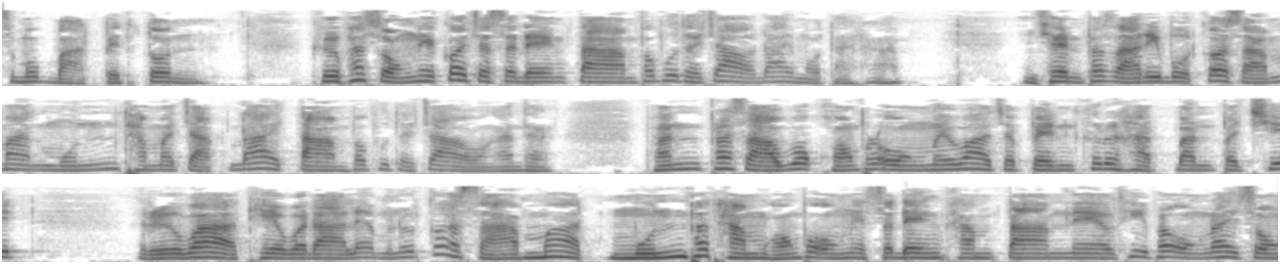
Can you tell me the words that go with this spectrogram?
สมุปบาทเป็นต้น คือพระสงฆ์เนี่ยก็จะแสดงตามพระพุทธเจ้าได้หมดนะครับ อย่างเช่นภาษาริบุตรก็สามารถหมุนธรรมจักได้ตามพระพุทธเจ้าอย่างนั้นเถอะพันพระสาวกของพระองค์ไม่ว่าจะเป็นเครือขัดบรรพชิต หรือว่าเทวดาและมนุษย์ก็สามารถหมุนพระธรรมของพระองค์เนี่ยแสดงธรรมตามแนวที่พระองค์ได้ทรง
